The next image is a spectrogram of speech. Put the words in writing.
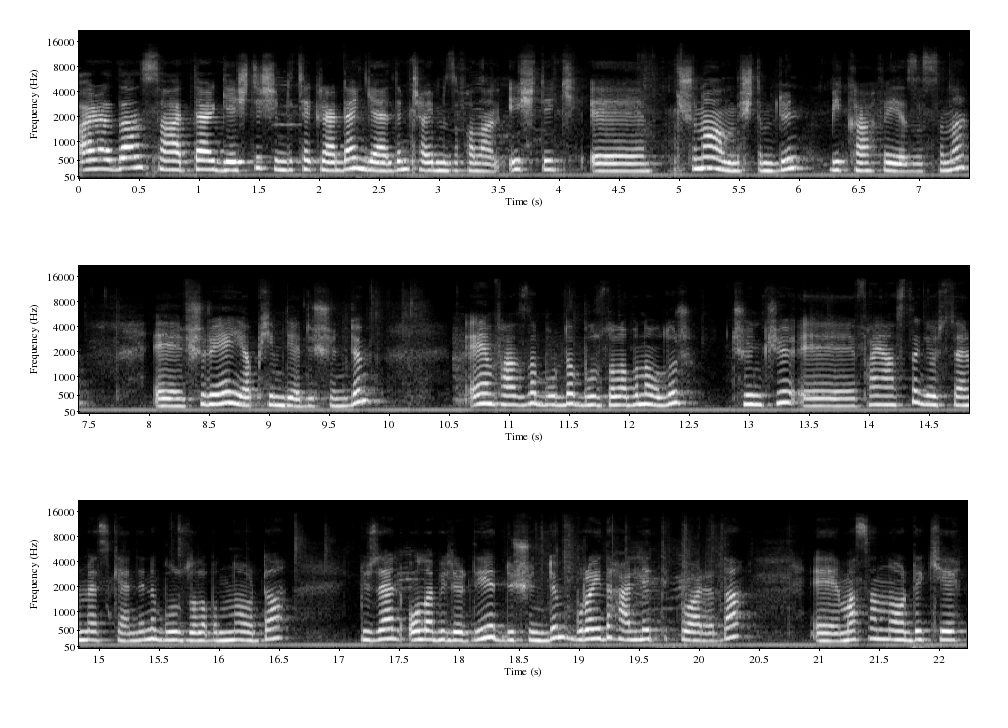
Aradan saatler geçti. Şimdi tekrardan geldim. Çayımızı falan içtik. Ee, şunu almıştım dün. Bir kahve yazısını. Ee, şuraya yapayım diye düşündüm. En fazla burada buzdolabına olur. Çünkü e, fayansta göstermez kendini. Buzdolabının orada güzel olabilir diye düşündüm. Burayı da hallettik bu arada. E, masanın oradaki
